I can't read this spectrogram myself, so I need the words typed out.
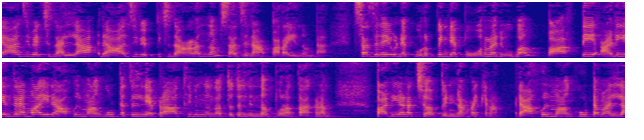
രാജിവെച്ചതല്ല രാജിവെപ്പിച്ചതാണെന്നും സജന പറയുന്നുണ്ട്. സജനയുടെ കുറിപ്പിന്റെ പൂർണ രൂപം പാർട്ടി അടിയന്തരമായി രാഹുൽ മാങ്കൂട്ടത്തിലിനെ പ്രാഥമിക അംഗത്വത്തിൽ നിന്നും പുറത്താക്കണം. പടിയടച്ച് പിണ്ടം വയ്ക്കണം. രാഹുൽ മാങ്കൂട്ടമല്ല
